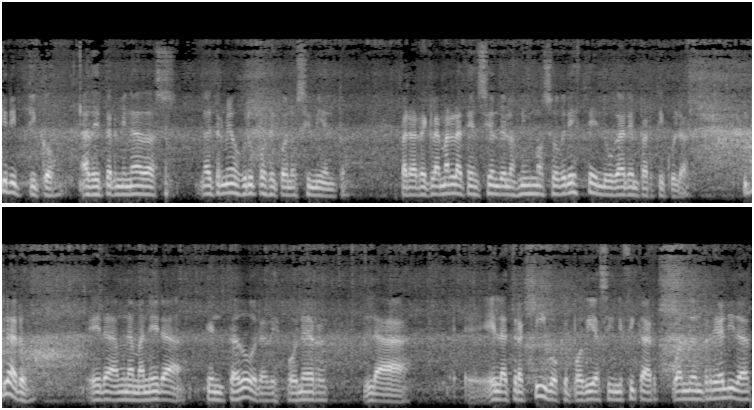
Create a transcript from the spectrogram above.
críptico a determinadas a determinados grupos de conocimiento para reclamar la atención de los mismos sobre este lugar en particular. Y claro, era una manera tentadora de exponer eh, el atractivo que podía significar cuando en realidad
